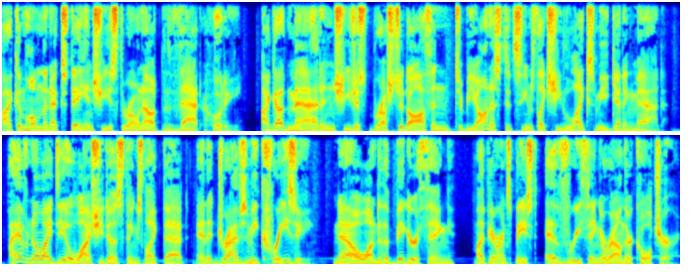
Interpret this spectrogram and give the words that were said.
I come home the next day and she's thrown out that hoodie. I got mad and she just brushed it off, and to be honest, it seems like she likes me getting mad. I have no idea why she does things like that, and it drives me crazy. Now, onto the bigger thing. My parents based everything around their culture.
